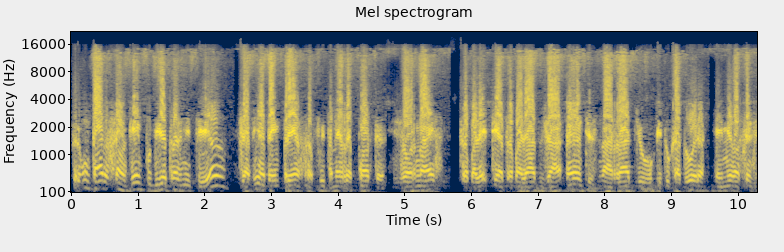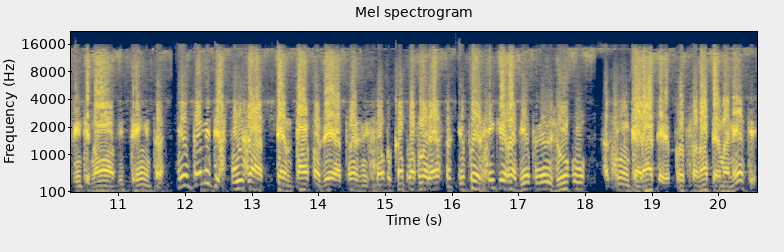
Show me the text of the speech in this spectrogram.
Perguntaram se alguém podia transmitir. Eu já vinha da imprensa, fui também repórter de jornais trabalhei, tinha trabalhado já antes na Rádio Educadora em 1929, 30. Então me dispus a tentar fazer a transmissão do Campo da Floresta e foi assim que irradiei o primeiro jogo assim, em caráter profissional permanente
